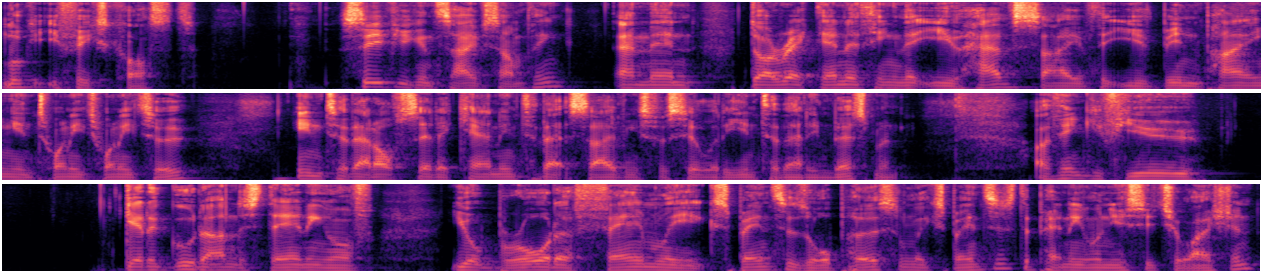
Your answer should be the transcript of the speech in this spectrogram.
look at your fixed costs. See if you can save something and then direct anything that you have saved that you've been paying in 2022 into that offset account, into that savings facility, into that investment. I think if you get a good understanding of your broader family expenses or personal expenses, depending on your situation,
